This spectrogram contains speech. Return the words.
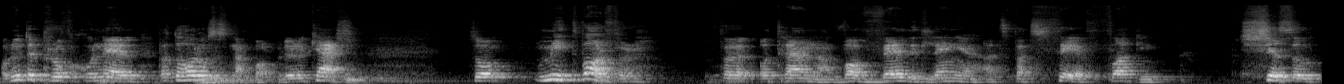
Om du inte är professionell, fast då har du också snabbt varför, då är det cash. Så mitt varför för att träna var väldigt länge att, för att se fucking chisel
